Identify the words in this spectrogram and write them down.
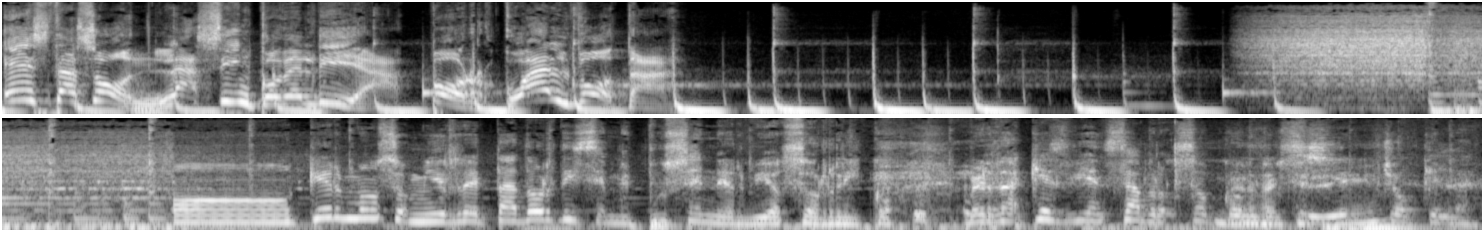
Estas son las 5 del día. ¿Por cuál vota? Oh, qué hermoso. Mi retador dice, me puse nervioso, rico. ¿Verdad que es bien sabroso ¿Verdad que conducir? sí? Chóquela.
